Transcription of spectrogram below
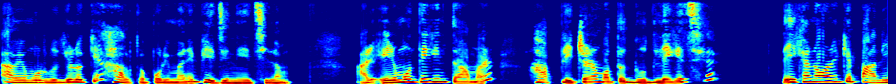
আমি মুরগিগুলোকে হালকা পরিমাণে ভেজে নিয়েছিলাম। আর এর মধ্যে কিন্তু আমার হাফ লিটারের মতো দুধ লেগেছে। এখানে অনেকে পানি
